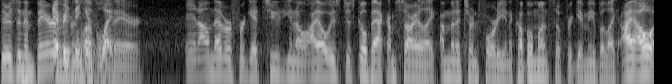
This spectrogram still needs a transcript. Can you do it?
there's an embarrassment Everything level there. And I'll never forget too. You know, I always just go back. I'm sorry, like I'm gonna turn 40 in a couple months, so forgive me. But like I,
